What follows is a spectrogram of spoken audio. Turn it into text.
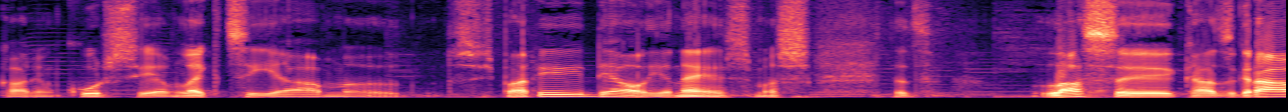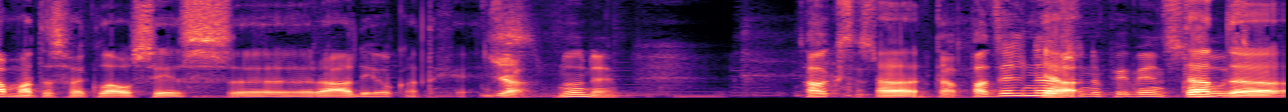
kādiem kursiem, lekcijām, uh, tas vispār ir ideāli. Ja nē, vismaz tad lasi kādas grāmatas vai klausies uh, radio katehēzes. Jā, nu nē. Aksnes, tā padziļināšana pie viens Tad uh,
